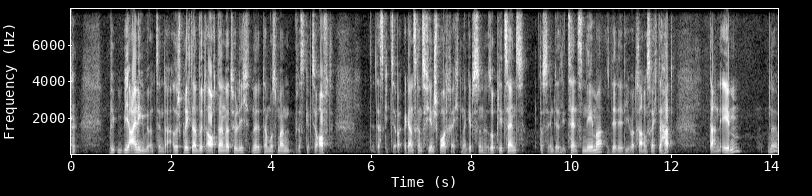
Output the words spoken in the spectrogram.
wie, wie, einigen wir uns denn da? Also sprich, da wird auch dann natürlich, ne, da muss man, das gibt es ja oft, das gibt es ja bei, bei, ganz, ganz vielen Sportrechten, da gibt es so eine Sublizenz, das ist eben der Lizenznehmer, also der, der die Übertragungsrechte hat, dann eben ne,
